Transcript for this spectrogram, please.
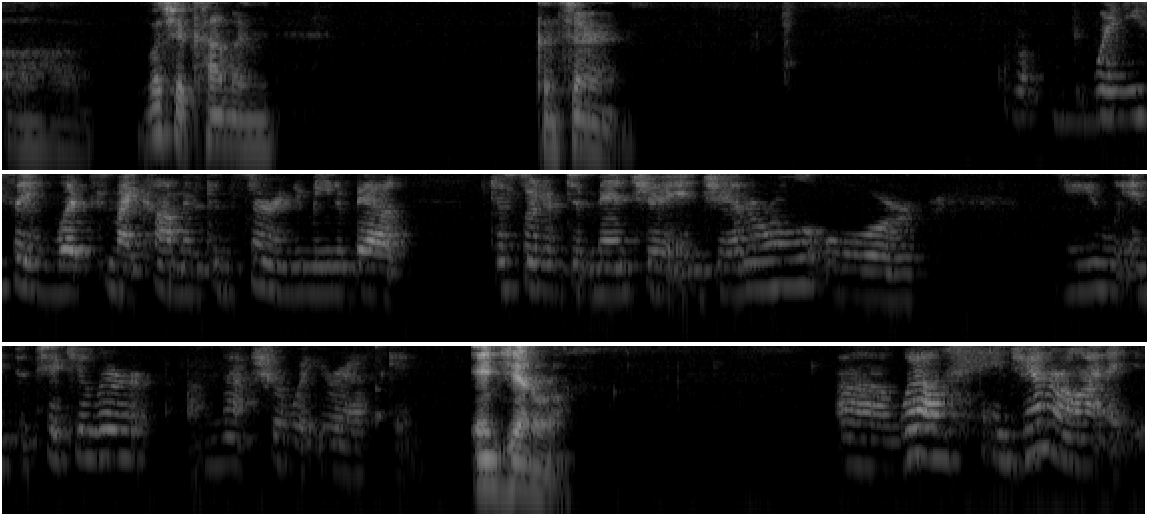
uh, what's your common concern? When you say what's my common concern, you mean about just sort of dementia in general or you in particular? I'm not sure what you're asking. In general. Uh, well, in general, I,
